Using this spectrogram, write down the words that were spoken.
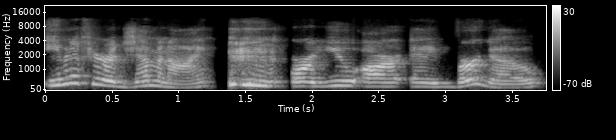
even if you're a Gemini or you are a Virgo,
